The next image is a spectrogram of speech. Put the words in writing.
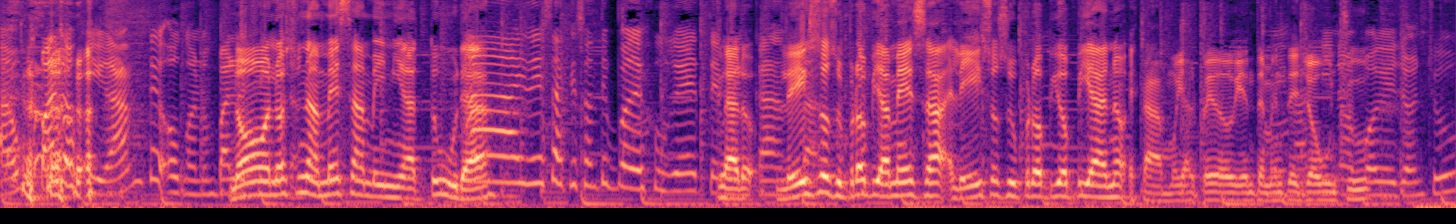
¿A un palo gigante o con un palo No, no es una mesa miniatura. Ay, de esas que son tipo de juguete. Claro, le hizo su propia mesa, le hizo su propio piano. Estaba muy al pedo, evidentemente, Me John Chu. John Chu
